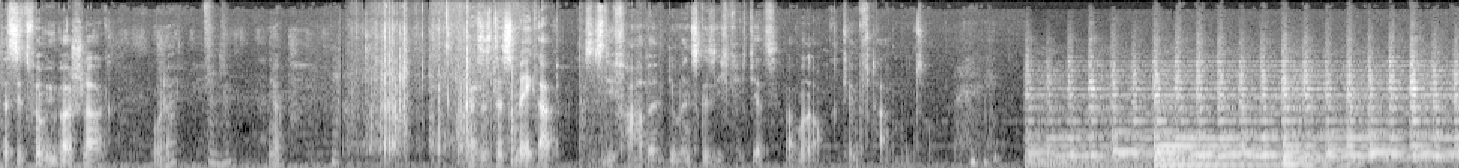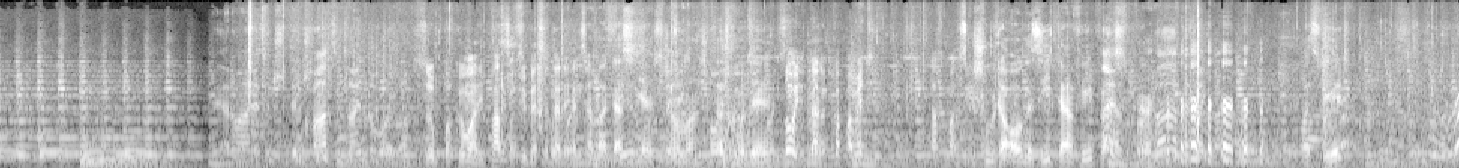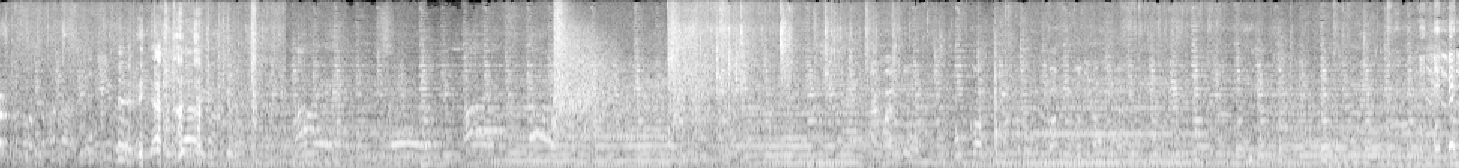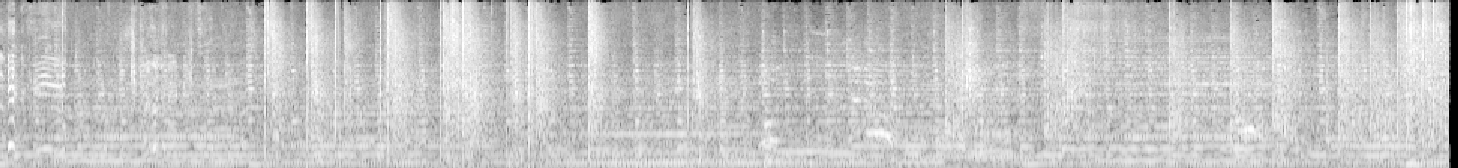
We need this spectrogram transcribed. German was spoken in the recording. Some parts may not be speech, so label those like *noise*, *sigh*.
Das ist jetzt vom Überschlag, oder? Ja. Das ist das Make-up. Das ist die Farbe, die man ins Gesicht kriegt jetzt, weil wir auch gekämpft haben und so. Erdogan hat jetzt den, schwarzen kleinen Revolver. Super, guck mal, die passt doch viel besser in deine Jetzt Hände. haben wir das hier. Schau mal, das Modell. So, dann kommt mal mit. Mal. Das geschulte Auge sieht, da fehlt was. *laughs* Was fehlt? Einmal so. Wo kommt die? Kommt die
